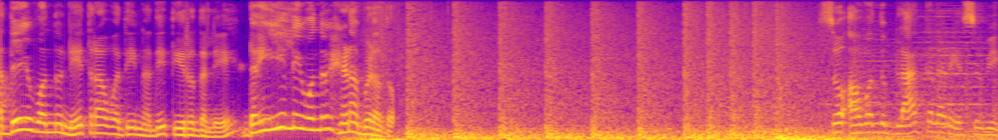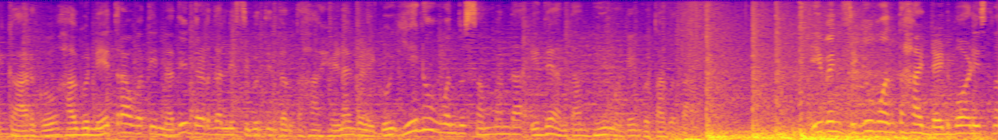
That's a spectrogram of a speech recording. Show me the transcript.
ಅದೇ ಒಂದು ನೇತ್ರಾವತಿ ನದಿ ತೀರದಲ್ಲಿ ಡೈಲಿ ಒಂದು ಹೆಣ ಬೀಳೋದು. ಸೊ ಆ ಒಂದು ಬ್ಲ್ಯಾಕ್ ಕಲರ್ ಎಸ್ ವಿ ಕಾರ್ಗೂ ಹಾಗೂ ನೇತ್ರಾವತಿ ನದಿ ದಡದಲ್ಲಿ ಸಿಗುತ್ತಿದ್ದಂತಹ ಹೆಣಗಳಿಗೂ ಏನೋ ಒಂದು ಸಂಬಂಧ ಇದೆ ಅಂತ ಭೀಮಗೆ ಗೊತ್ತಾಗುತ್ತಾ? ಈವನ್ ಸಿಗುವಂತಹ ಡೆಡ್ ಬಾಡೀಸ್ನ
